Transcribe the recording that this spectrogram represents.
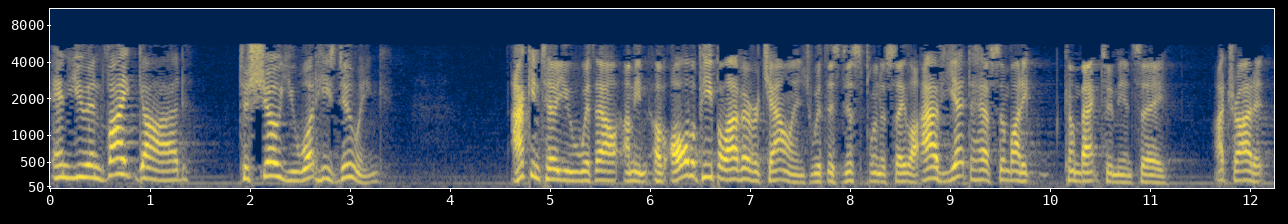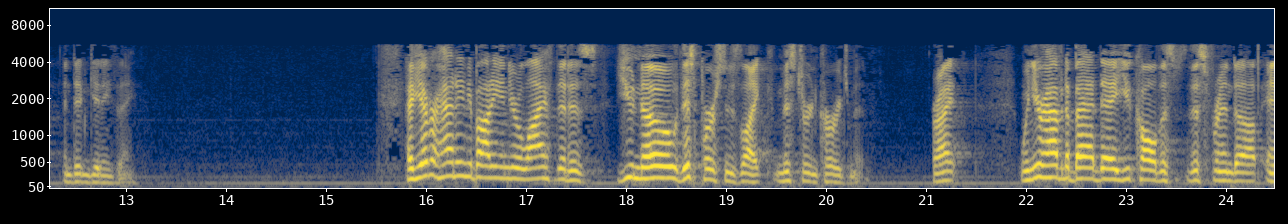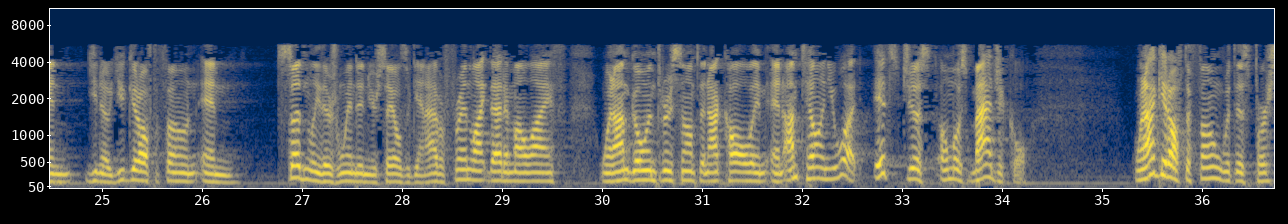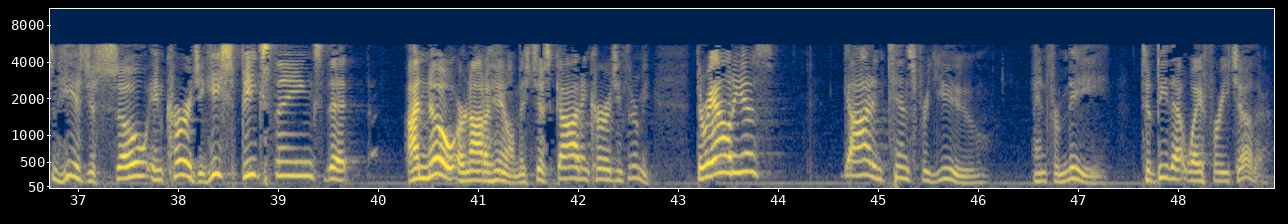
and you invite God to show you what He's doing, I can tell you without, I mean, of all the people I've ever challenged with this discipline of Selah, I've yet to have somebody come back to me and say, I tried it and didn't get anything. Have you ever had anybody in your life that is, you know, this person is like Mr. Encouragement, right? When you're having a bad day, you call this, this friend up and, you know, you get off the phone and suddenly there's wind in your sails again. I have a friend like that in my life. When I'm going through something, I call him and I'm telling you what, it's just almost magical when I get off the phone with this person, he is just so encouraging. He speaks things that I know are not of him. It's just God encouraging through me. The reality is, God intends for you and for me to be that way for each other.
